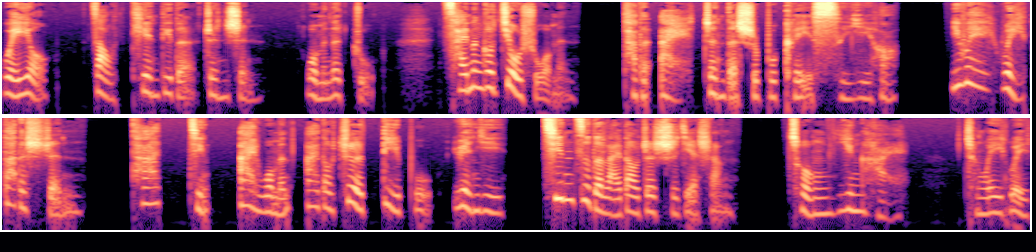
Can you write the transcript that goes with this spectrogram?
唯有造天地的真神，我们的主，才能够救赎我们。他的爱真的是不可以思议，哈。一位伟大的神，他仅爱我们爱到这地步，愿意亲自的来到这世界上，从婴孩成为一位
